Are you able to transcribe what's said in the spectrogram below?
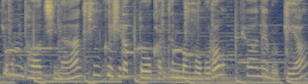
조금 더 진한 핑크 시럽도 같은 방법으로 표현해 볼게요.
